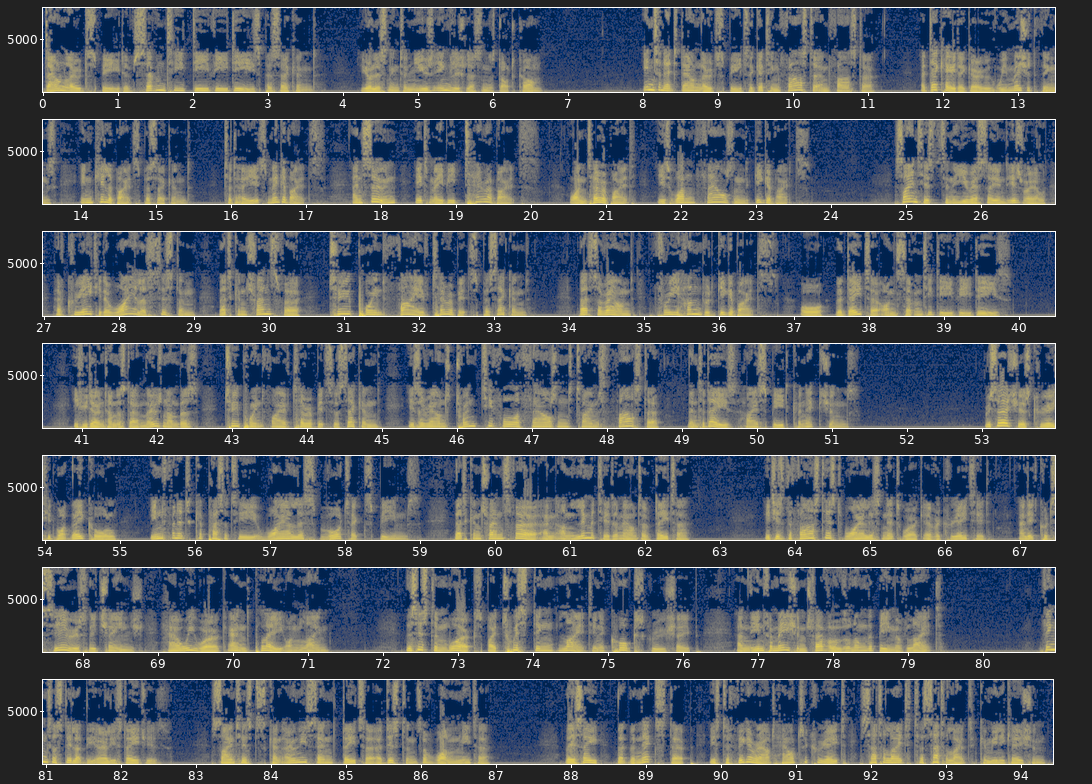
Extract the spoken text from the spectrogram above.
download speed of 70 DVDs per second. You're listening to newsenglish.lessons.com. Internet download speeds are getting faster and faster. A decade ago, we measured things in kilobytes per second. Today it's megabytes. And soon it may be terabytes. One terabyte is 1000 gigabytes. Scientists in the USA and Israel have created a wireless system that can transfer 2.5 terabits per second. That's around 300 gigabytes, or the data on 70 DVDs. If you don't understand those numbers, 2.5 terabits a second is around 24,000 times faster than today's high-speed connections. Researchers created what they call infinite capacity wireless vortex beams that can transfer an unlimited amount of data. It is the fastest wireless network ever created, and it could seriously change how we work and play online. The system works by twisting light in a corkscrew shape and the information travels along the beam of light. Things are still at the early stages. Scientists can only send data a distance of one meter. They say that the next step is to figure out how to create satellite to satellite communication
